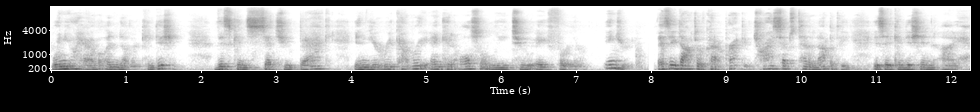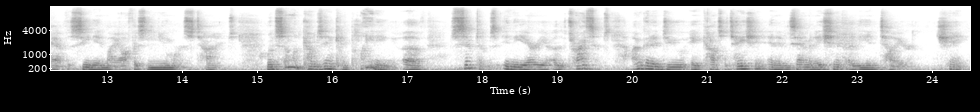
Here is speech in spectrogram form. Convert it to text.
when you have another condition. This can set you back in your recovery and can also lead to a further injury. As a doctor of chiropractic, triceps tendinopathy is a condition I have seen in my office numerous times. When someone comes in complaining of symptoms in the area of the triceps, I'm going to do a consultation and an examination of the entire chain.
